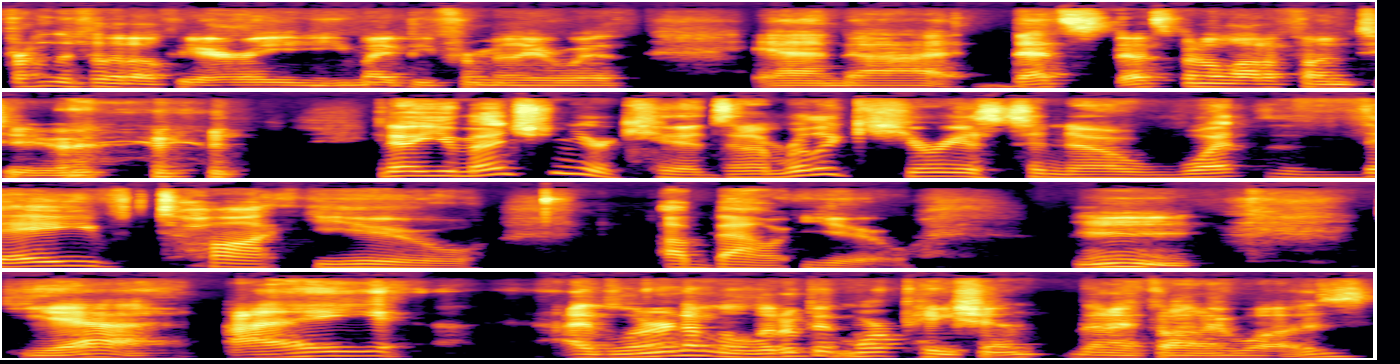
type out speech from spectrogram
from the Philadelphia area, you might be familiar with, and uh, that's that's been a lot of fun too. you know, you mentioned your kids, and I'm really curious to know what they've taught you about you. Mm. Yeah, I I've learned I'm a little bit more patient than I thought I was,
